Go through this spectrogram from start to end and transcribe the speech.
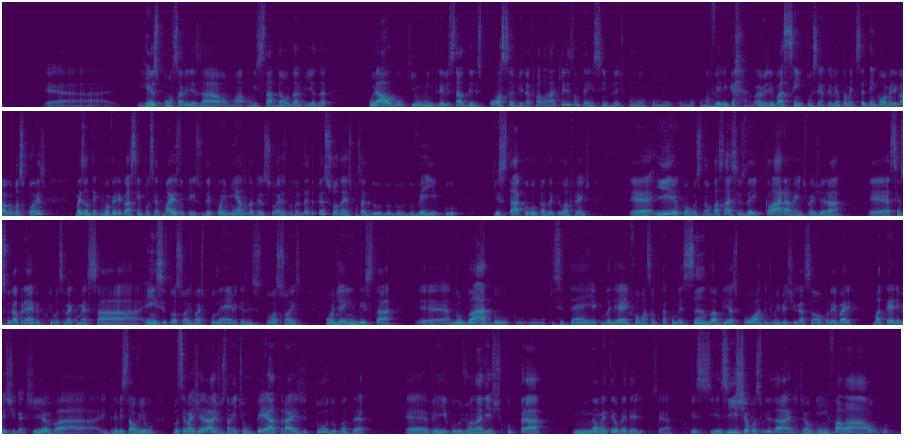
é, responsabilizar uma, um Estadão da vida por algo que um entrevistado deles possa vir a falar, que eles não têm simplesmente como, como, como, como averiguar, averiguar 100%. Eventualmente você tem como averiguar algumas coisas, mas não tem como averiguar 100%. Mais do que isso, o depoimento da pessoa é responsabilidade da pessoa, não é responsabilidade do, do, do veículo que está colocando aquilo à frente. É, e como se não bastasse, isso daí claramente vai gerar é, censura prévia, porque você vai começar em situações mais polêmicas, em situações onde ainda está é, nublado o, que se tem, aquilo ali é a informação que está começando a abrir as portas de uma investigação, por aí vai, matéria investigativa, entrevista ao vivo, você vai gerar justamente um pé atrás de tudo quanto é, é veículo jornalístico para não meter o B dele, certo? Porque se existe a possibilidade de alguém falar algo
